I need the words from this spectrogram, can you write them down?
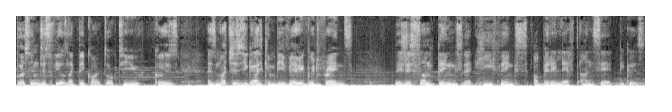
person just feels like they can't talk to you because as much as you guys can be very good friends, there's just some things that he thinks are better left unsaid because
